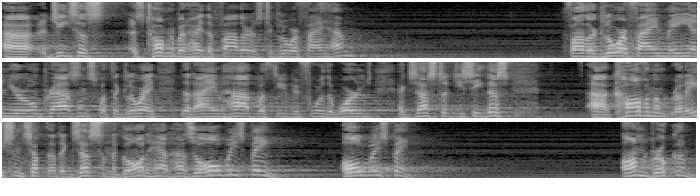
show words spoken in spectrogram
uh, Jesus is talking about how the Father is to glorify him. Father, glorify me in your own presence with the glory that I had with you before the world existed. You see, this uh, covenant relationship that exists in the Godhead has always been, always been unbroken.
